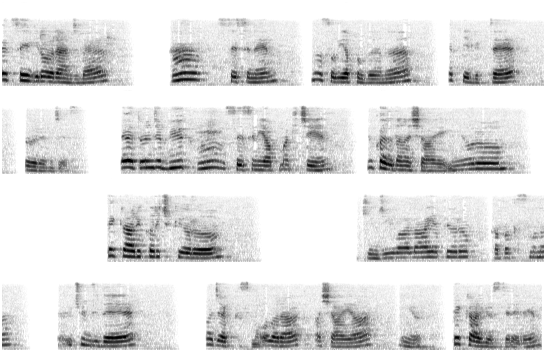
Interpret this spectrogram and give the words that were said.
Evet sevgili öğrenciler, R sesinin nasıl yapıldığını hep birlikte öğreneceğiz. Evet önce büyük R sesini yapmak için yukarıdan aşağıya iniyorum. Tekrar yukarı çıkıyorum. İkinci yuvarlağı yapıyorum. Kafa kısmını. Üçüncü de bacak kısmı olarak aşağıya iniyorum. Tekrar gösterelim.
